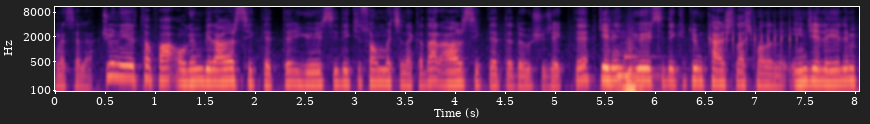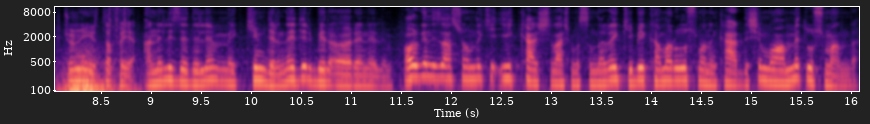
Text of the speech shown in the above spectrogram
mesela. Junior Tafa o gün bir ağır siklette UFC'deki son maçına kadar ağır siklette dövüşecekti. Gelin UFC'deki tüm karşılaşmalarını inceleyelim. Junior Tafa'yı analiz edelim ve kimdir nedir bir öğrenelim. Organizasyondaki ilk karşılaşmasında rakibi Kamaru Usman'ın kardeşi Muhammed Usman'dı.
